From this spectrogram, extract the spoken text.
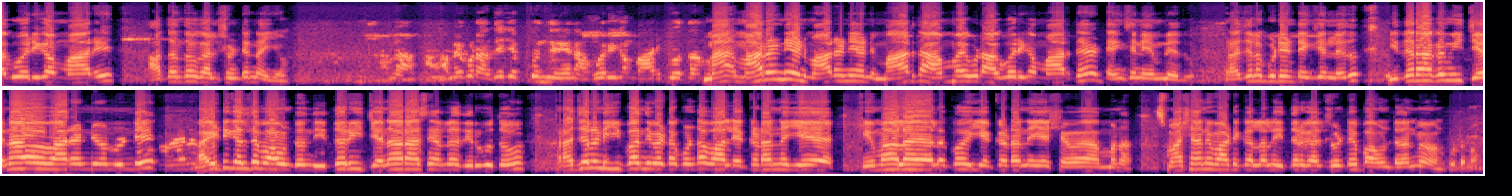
అగోరిగా మారి అతనితో కలిసి ఉంటే నయ్యం. ఆమె కూడా అదే చెప్తుంది నేను అఘోరిగా మారిపోతాను. మా- మారండి అండి మారండి అండి. మారితే ఆ అమ్మాయి కూడా అఘోరిగా మారితే టెన్షన్ ఏం లేదు. ప్రజలకు కూడా ఏం టెన్షన్ లేదు. ఇద్దరాగం ఈ జనావారణ్యం నుండి బయటికి వెళ్తే బాగుంటుంది. ఇద్దరు ఈ జనారాశయాల్లో తిరుగుతూ ప్రజలను ఇబ్బంది పెట్టకుండా వాళ్ళు ఎక్కడన్నా ఏ హిమాలయాలకు ఎక్కడన్నా ఏ మన శ్మశాన వాటికల్లో ఇద్దరు కలిసి ఉంటే బాగుంటుందని మేము అనుకుంటున్నాం.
